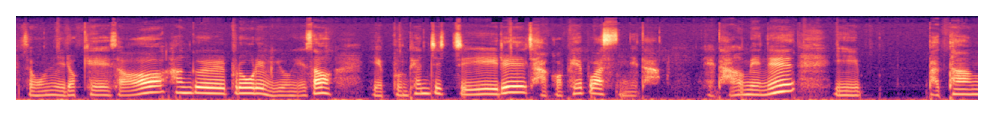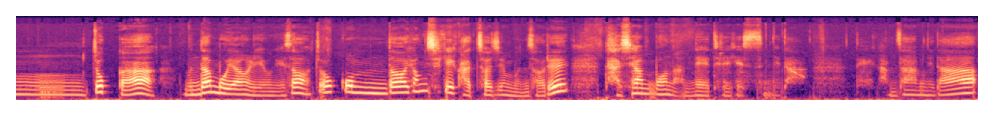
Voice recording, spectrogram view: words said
그래서 오늘 이렇게 해서 한글 프로그램 이용해서 예쁜 편지지를 작업해 보았습니다. 네, 다음에는 이 바탕 쪽과 문단 모양을 이용해서 조금 더 형식이 갖춰진 문서를 다시 한번 안내해 드리겠습니다. 네, 감사합니다.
